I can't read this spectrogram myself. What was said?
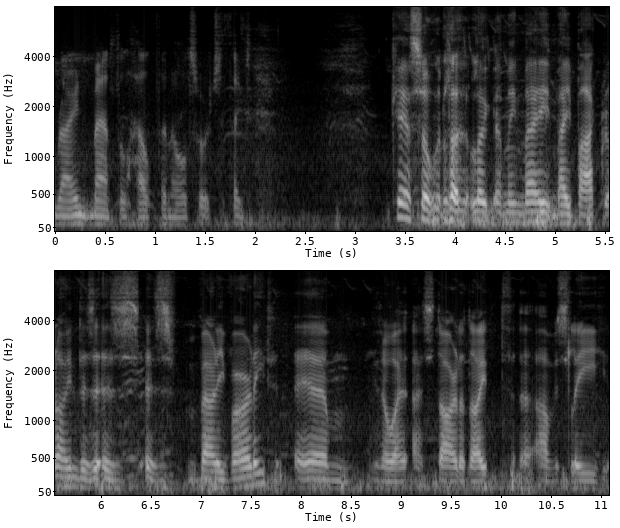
around mental health and all sorts of things. Okay, so like I mean, my, my background is, is is very varied. Um, you know, I, I started out uh, obviously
